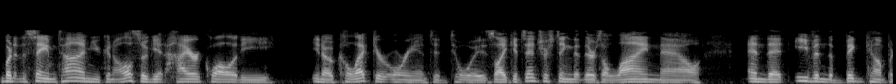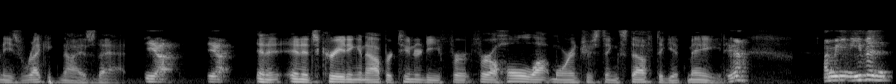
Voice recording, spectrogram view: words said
but at the same time, you can also get higher quality, you know, collector oriented toys. Like it's interesting that there's a line now and that even the big companies recognize that. Yeah, yeah. And it, and it's creating an opportunity for for a whole lot more interesting stuff to get made. Yeah. I mean, even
